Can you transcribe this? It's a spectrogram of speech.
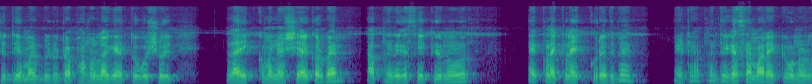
যদি আমার ভিডিওটা ভালো লাগে, তো অবশ্যই লাইক, কমেন্ট শেয়ার করবেন। আপনাদের কাছে একটি অনুরোধ, এক লাইক লাইক করে দিবেন। এটা আপনাদের কাছে আমার একটু অনুরোধ।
